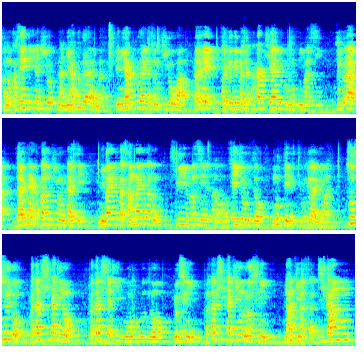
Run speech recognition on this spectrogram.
あの、河川的な企業っていうのは200ぐらいあります。で、200ぐらいのその企業は、大体、先ほど言いました価格支配力を持っていますし、それから、大体他の企業に対して2倍とか3倍とかのスピードのせあの成長率を持っているということが言えます。そうすると、私たちの、私たちの、要するに、私たちの要するに、なんて言いますか、時間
